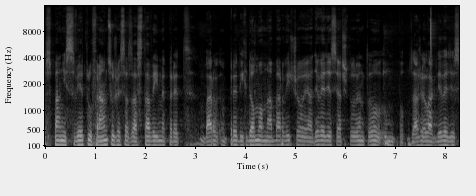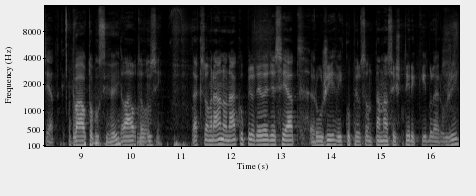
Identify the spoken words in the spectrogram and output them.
s pani Svietlu Francu, že sa zastavíme pred, bar, pred ich domom na Barvičove a 90 študentov zažela k 90. Dva autobusy, hej? Dva autobusy. Mm-hmm. Tak som ráno nakúpil 90 rúží, vykúpil som tam asi 4 kyble rúží.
